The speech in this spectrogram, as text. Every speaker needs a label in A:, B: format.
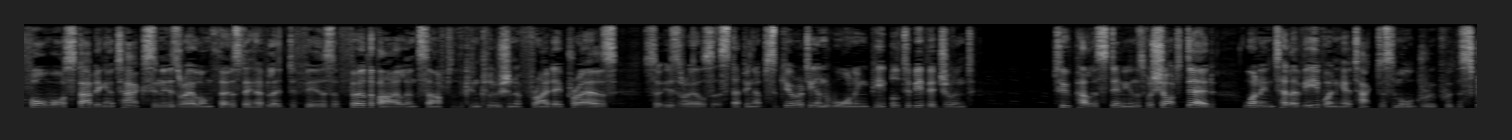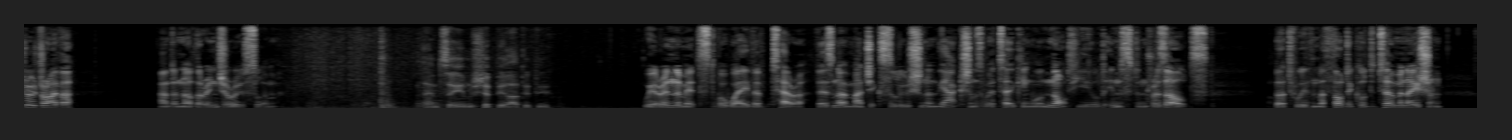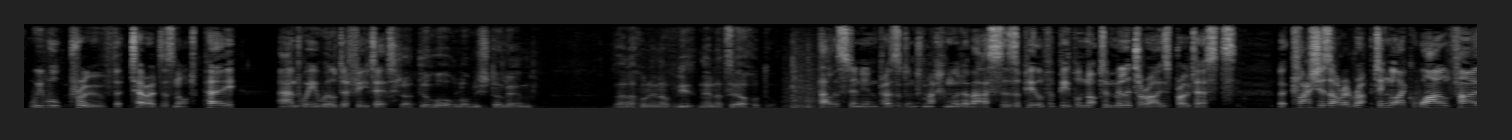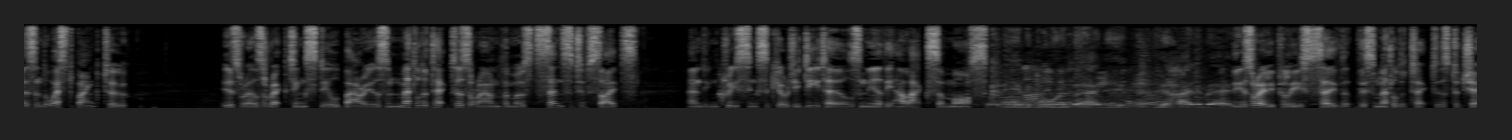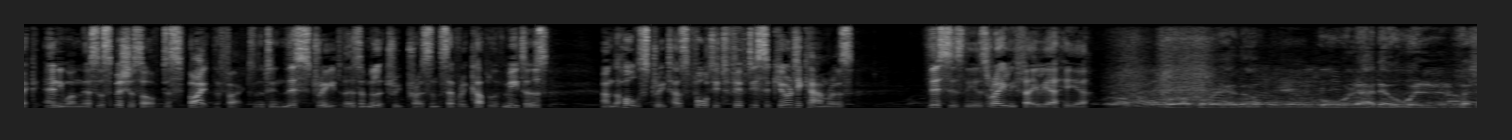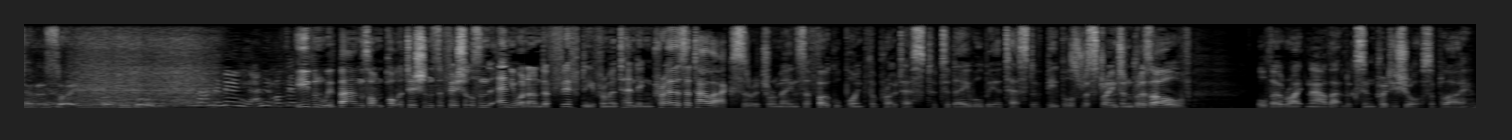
A: Four more stabbing attacks in Israel on Thursday have led to fears of further violence after the conclusion of Friday prayers, so Israel's stepping up security and warning people to be vigilant. Two Palestinians were shot dead, one in Tel Aviv when he attacked a small group with a screwdriver, and another in Jerusalem. We are in the midst of a wave of terror. There's no magic solution, and the actions we're taking will not yield instant results. But with methodical determination, we will prove that terror does not pay, and we will defeat it. Palestinian President Mahmoud Abbas has appealed for people not to militarize protests, but clashes are erupting like wildfires in the West Bank too. Israel's erecting steel barriers and metal detectors around the most sensitive sites and increasing security details near the Al Aqsa Mosque. The Israeli police say that this metal detector is to check anyone they're suspicious of, despite the fact that in this street there's a military presence every couple of meters, and the whole street has 40 to 50 security cameras. This is the Israeli failure here. Even with bans on politicians, officials, and anyone under 50 from attending prayers at Al Aqsa, it remains a focal point for protest. Today will be a test of people's restraint and resolve, although right now that looks in pretty short supply.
